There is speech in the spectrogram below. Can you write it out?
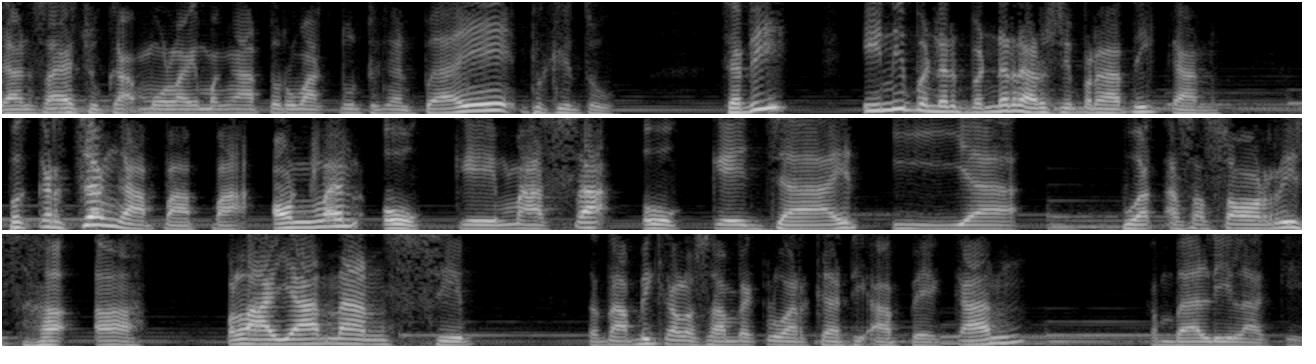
dan saya juga mulai mengatur waktu dengan baik begitu. Jadi ini benar-benar harus diperhatikan Bekerja nggak apa-apa, online oke, okay. masak oke, okay. jahit iya, buat aksesoris, ha -ha. pelayanan sip. Tetapi kalau sampai keluarga diabaikan, kembali lagi.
